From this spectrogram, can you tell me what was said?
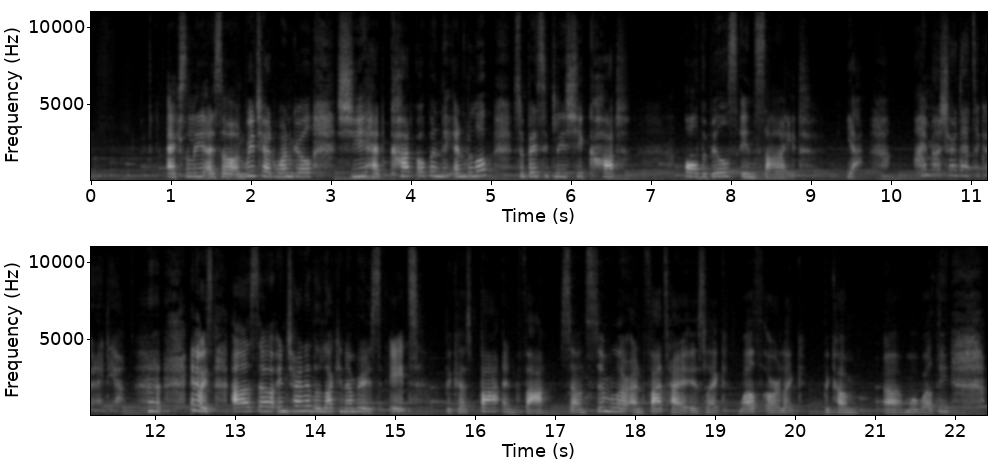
Actually, I saw on WeChat one girl, she had cut open the envelope. So basically she cut all the bills inside. Yeah, I'm not sure that's a good idea. Anyways, uh, so in China the lucky number is 8 because ba and fa sound similar and fa cai is like wealth or like become uh, more wealthy.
